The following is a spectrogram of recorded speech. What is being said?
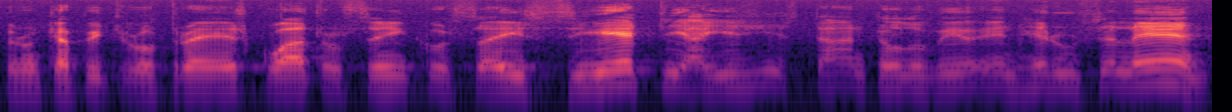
Pero en capítulo 3, 4, 5, 6, 7, ahí están todavía en Jerusalén.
